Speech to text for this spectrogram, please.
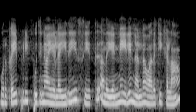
ஒரு கைப்பிடி புதினா இலை இதையும் சேர்த்து அந்த எண்ணெயிலே நல்லா வதக்கிக்கலாம்.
